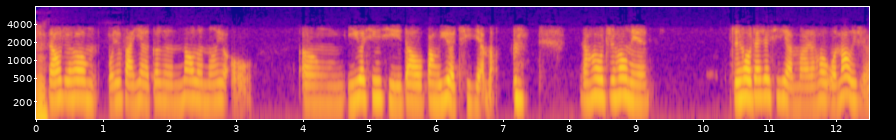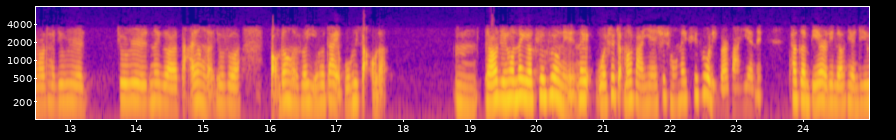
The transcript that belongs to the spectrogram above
嗯。然后之后我就发现了，跟他闹了能有，嗯，一个星期到半个月期间吧。然后之后呢，之后在这期间嘛，然后我闹的时候，他就是，就是那个答应了，就是说，保证了，说以后再也不会找了。嗯。然后之后那个 QQ 呢，那我是怎么发现？是从那 QQ 里边发现的，他跟别人的聊天记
